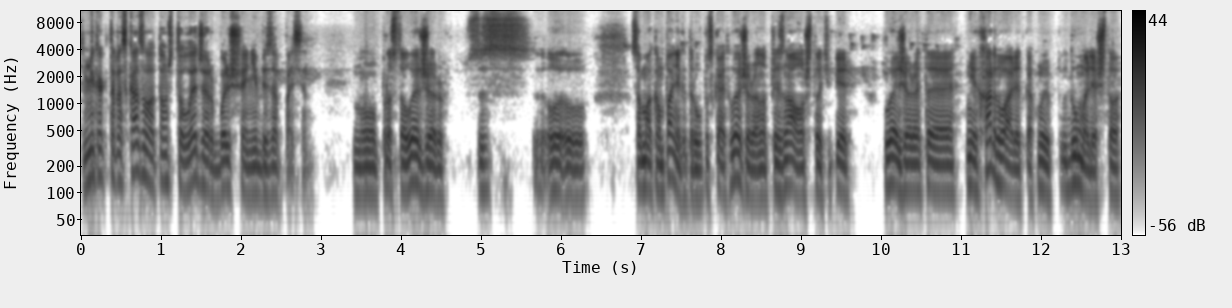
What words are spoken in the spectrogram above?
Ты мне как-то рассказывал о том, что Ledger больше не безопасен. Ну, просто Ledger, сама компания, которая выпускает Ledger, она признала, что теперь Ledger это не hard wallet, как мы думали, что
